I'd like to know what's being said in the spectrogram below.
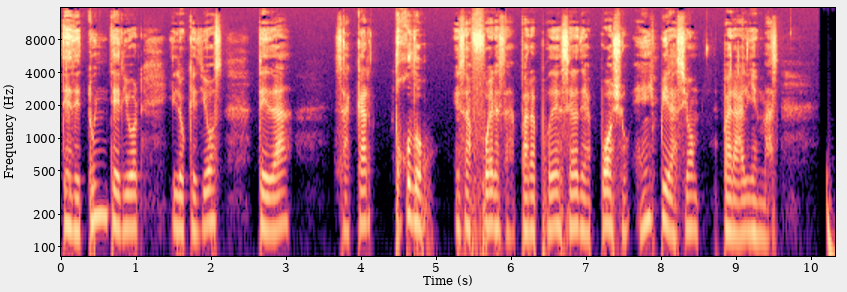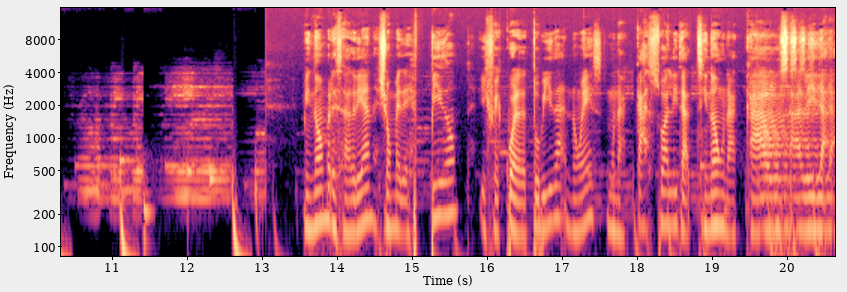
desde tu interior y lo que Dios te da sacar todo esa fuerza para poder ser de apoyo e inspiración para alguien más. Mi nombre es Adrián, yo me despido y recuerda, tu vida no es una casualidad, sino una causalidad.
